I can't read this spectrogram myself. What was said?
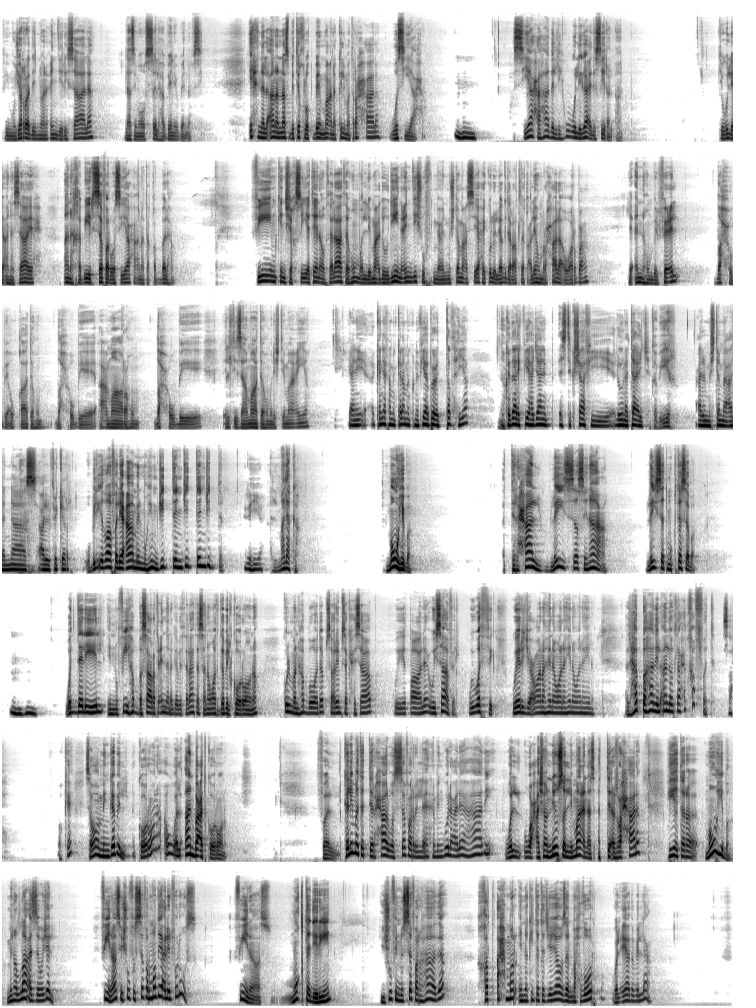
في مجرد إنه أنا عندي رسالة لازم أوصلها بيني وبين نفسي. إحنا الآن الناس بتخلط بين معنى كلمة رحالة وسياحة. السياحة هذا اللي هو اللي قاعد يصير الآن. تقول لي أنا سايح أنا خبير سفر وسياحة أنا أتقبلها. في يمكن شخصيتين أو ثلاثة هم اللي معدودين عندي. شوف مع المجتمع السياحي كله اللي أقدر أطلق عليهم رحالة أو أربعة لأنهم بالفعل ضحوا بأوقاتهم ضحوا بأعمارهم ضحوا بالتزاماتهم الاجتماعية. يعني كان يفهم من كلامك انه فيها بعد تضحية وكذلك فيها جانب استكشافي له نتائج كبير. على المجتمع على الناس على الفكر. وبالإضافة لعامل مهم جدا جدا جدا. اللي هي؟ الملكة. الموهبة. الترحال ليس صناعة ليست مكتسبة. والدليل إنه في هبة صارت عندنا قبل ثلاثة سنوات قبل كورونا. كل من هب ودب صار يمسك حساب ويطالع ويسافر ويوثق ويرجع وأنا هنا وأنا هنا وأنا هنا. الهبة هذه الآن لو تلاحظ خفت. صح. أوكي؟ سواء من قبل كورونا أو الآن بعد كورونا. فكلمة الترحال والسفر اللي إحنا بنقول عليها هذه وعشان نوصل لمعنى الرحالة هي ترى موهبة من الله عز وجل. في ناس يشوفوا السفر مضيعة للفلوس. في ناس مقتدرين يشوف إنه السفر هذا خط أحمر إنك أنت تتجاوز المحظور والعياذ بالله.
